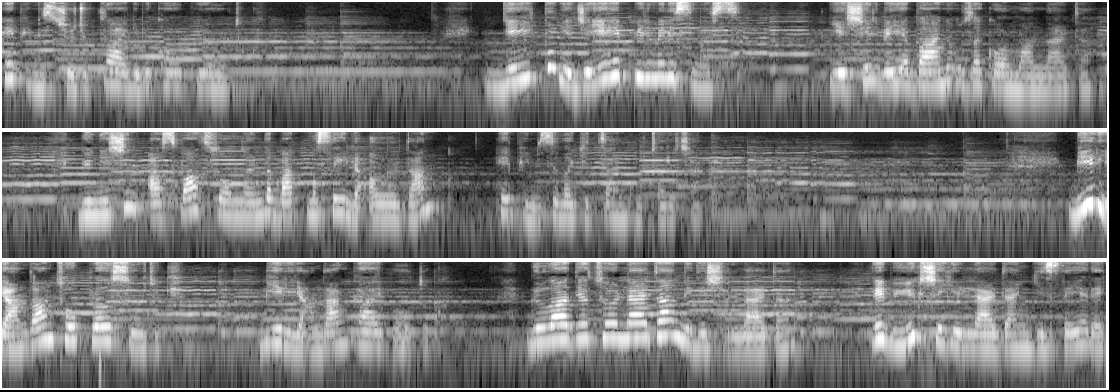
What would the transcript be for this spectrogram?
hepimiz çocuklar gibi korkuyorduk. Geyikli geceyi hep bilmelisiniz. Yeşil ve yabani uzak ormanlarda. Güneşin asfalt sonlarında batmasıyla ağırdan hepimizi vakitten kurtaracak. Bir yandan toprağı sürdük. Bir yandan kaybolduk. Gladyatörlerden ve dişlilerden ve büyük şehirlerden gizleyerek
